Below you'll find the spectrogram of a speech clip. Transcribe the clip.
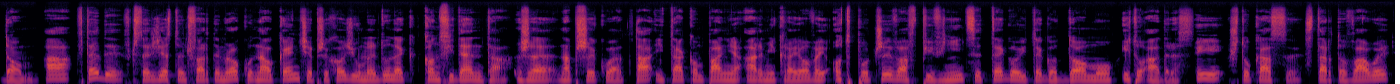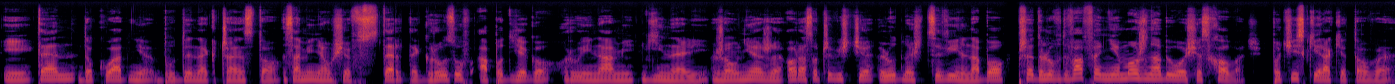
dom. A wtedy w 1944 roku na Okęcie przychodził meldunek konfidenta, że na przykład ta i ta kompania Armii Krajowej odpoczywa w piwnicy tego i tego domu i tu adres. I sztukasy startowały i ten dokładnie budynek często zamieniał się w stertę gruzów, a pod jego ruinami ginęli żołnierze oraz oczywiście ludność cywilna, bo przed Luftwaffe nie można było się schować. Pociski rakietowe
